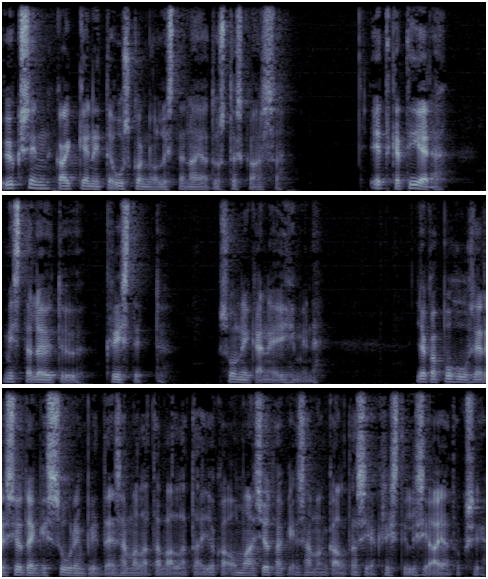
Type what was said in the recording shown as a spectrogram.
Yksin kaikkien niiden uskonnollisten ajatusten kanssa. Etkä tiedä, mistä löytyy kristitty, sun ikäinen ihminen, joka puhuu edes jotenkin suurin piirtein samalla tavalla tai joka omaisi jotakin samankaltaisia kristillisiä ajatuksia.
